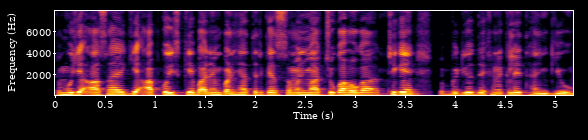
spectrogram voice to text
तो मुझे आशा है कि आपको इसके बारे में बढ़िया तरीके से समझ में आ चुका होगा, ठीक है? तो वीडियो देखने के लिए थैंक यू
